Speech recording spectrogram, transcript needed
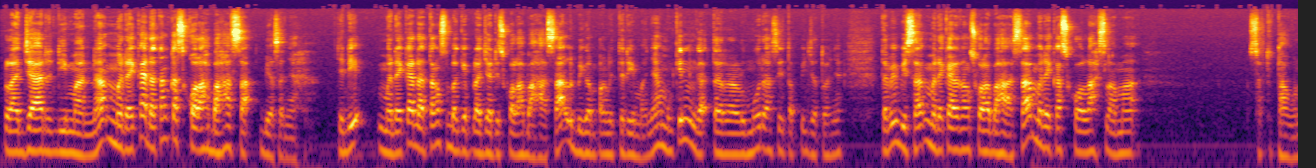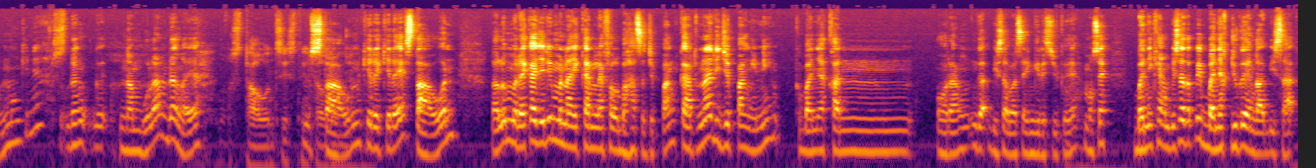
Pelajar di mana mereka datang ke sekolah bahasa biasanya. Jadi mereka datang sebagai pelajar di sekolah bahasa lebih gampang diterimanya. Mungkin nggak terlalu murah sih tapi jatuhnya. Tapi bisa mereka datang sekolah bahasa, mereka sekolah selama satu tahun mungkin ya, udah enam bulan udah nggak ya? Setahun sih. setahun tahun ya. kira-kira ya setahun lalu mereka jadi menaikkan level bahasa Jepang karena di Jepang ini kebanyakan orang nggak bisa bahasa Inggris juga ya maksudnya banyak yang bisa tapi banyak juga yang nggak bisa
